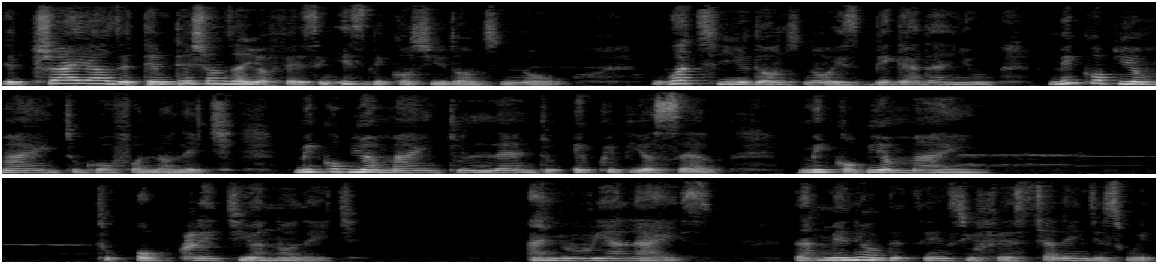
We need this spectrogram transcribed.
The trials, the temptations that you're facing is because you don't know. What you don't know is bigger than you. Make up your mind to go for knowledge. Make up your mind to learn, to equip yourself. Make up your mind to upgrade your knowledge and you realize that many of the things you face challenges with,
